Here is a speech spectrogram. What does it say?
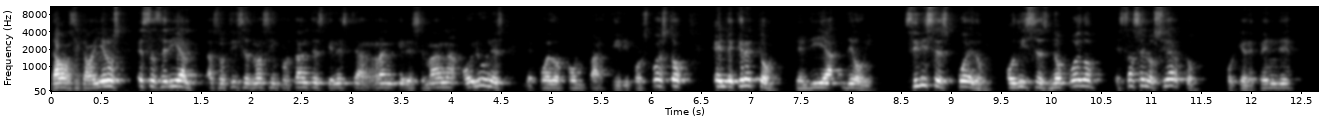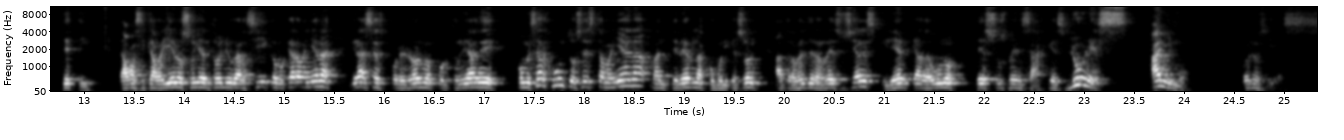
Damas y caballeros, estas serían las noticias más importantes que en este arranque de semana, hoy lunes, le puedo compartir. Y por supuesto, el decreto del día de hoy. Si dices puedo o dices no puedo, estás en lo cierto, porque depende de ti. Damas y caballeros, soy Antonio García, como cada mañana, gracias por la enorme oportunidad de comenzar juntos esta mañana, mantener la comunicación a través de las redes sociales y leer cada uno de sus mensajes. Lunes, ánimo, buenos días.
